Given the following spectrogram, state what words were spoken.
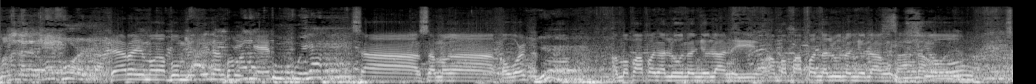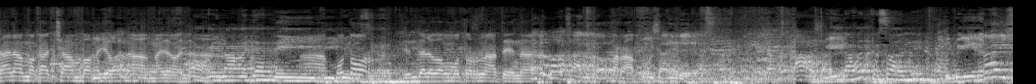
mga nag-effort. Pero yung mga bumili ng ticket sa sa mga ka-work mo, Yeah. ang mapapanalunan nyo lang, eh, ang mapapanalunan nyo lang is Sana yung sana makachamba kayo ng ano, na Ah, kailangan yan, ah, video motor. Yung dalawang motor natin na Ito ba kasali to? Parapo. Isa hindi. Ah, Okay, lahat kasali. Ibigay na. Guys,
